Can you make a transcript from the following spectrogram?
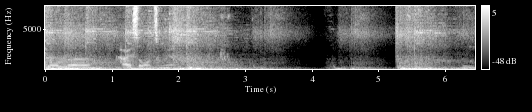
killing the Kai'Sa once again. Hmm.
